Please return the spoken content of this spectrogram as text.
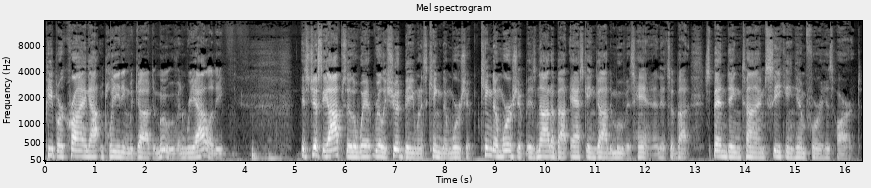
people are crying out and pleading with God to move. In reality, it's just the opposite of the way it really should be when it's kingdom worship. Kingdom worship is not about asking God to move his hand, it's about spending time seeking him for his heart.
